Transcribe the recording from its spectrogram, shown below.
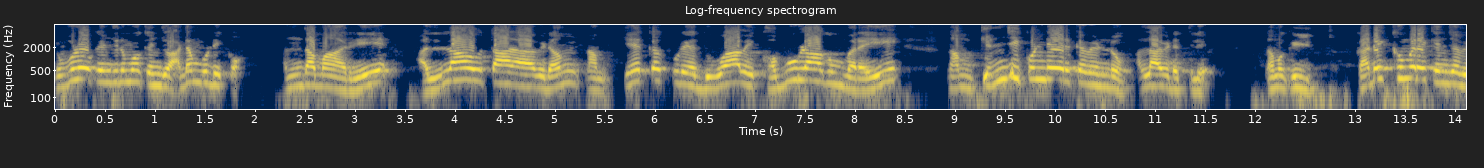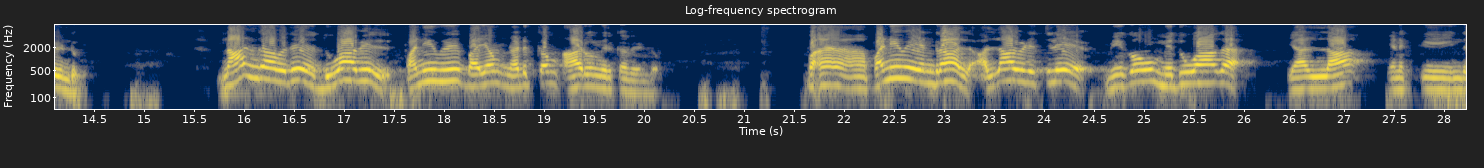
எவ்வளவு கெஞ்சினுமோ கெஞ்சும் அடம் பிடிக்கும். அந்த மாதிரி அல்லாஹு தாலாவிடம் நாம் கேட்கக்கூடிய துவாவை கபூலாகும் வரை நாம் கெஞ்சிக்கொண்டே இருக்க வேண்டும் அல்லாவிடத்திலே நமக்கு கிடைக்கும் வரை கெஞ்ச வேண்டும். நான்காவது துவாவில் பணிவு பயம் நடுக்கம் ஆர்வம் இருக்க வேண்டும். பணிவு என்றால் அல்லாவிடத்திலே மிகவும் மெதுவாக எல்லா எனக்கு இந்த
